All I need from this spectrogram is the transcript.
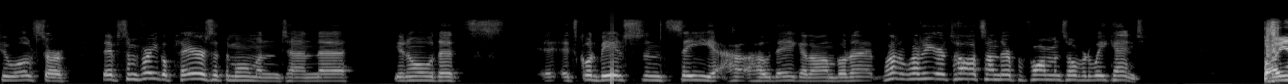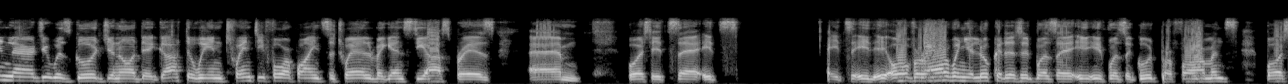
to Ulster, they have some very good players at the moment, and uh, you know that's it's going to be interesting to see how, how they get on. But uh, what what are your thoughts on their performance over the weekend? By and large, it was good. You know, they got the win, twenty four points to twelve against the Ospreys. Um, but it's uh, it's it's it, it, overall when you look at it, it was a it, it was a good performance. But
